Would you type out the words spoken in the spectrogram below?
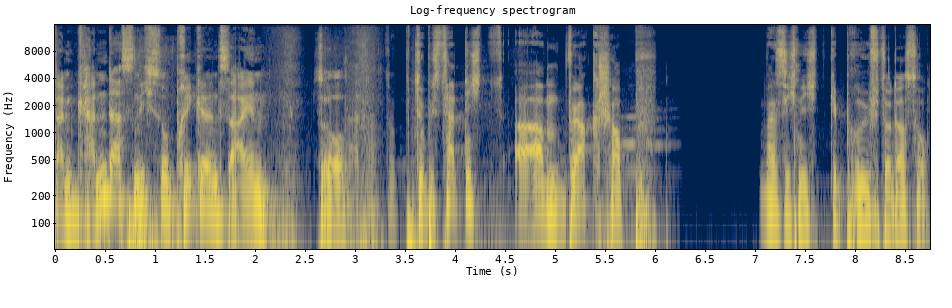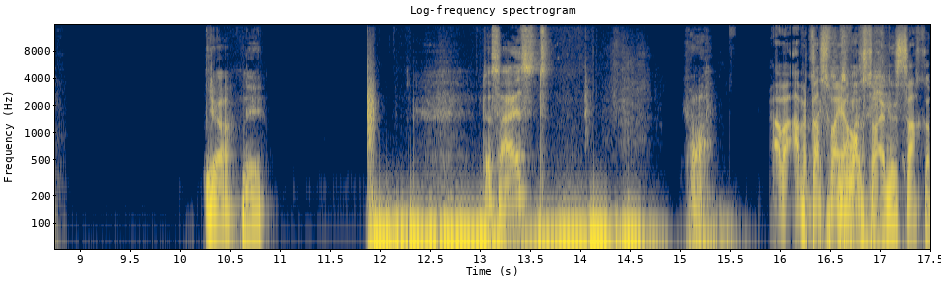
dann kann das nicht so prickelnd sein. So. Du, du bist halt nicht ähm, Workshop, weiß ich nicht, geprüft oder so. Ja, nee. Das heißt, ja, Aber, aber das war ja auch so eine Sache.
